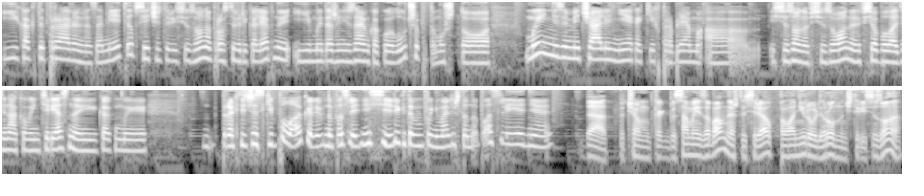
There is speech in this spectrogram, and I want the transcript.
И, как ты правильно заметил, все четыре сезона просто великолепны, и мы даже не знаем, какой лучше, потому что мы не замечали никаких проблем а, из сезона в сезон, и все было одинаково интересно, и как мы практически плакали на последней серии, когда мы понимали, что она последняя. Да, причем как бы самое забавное, что сериал планировали ровно на 4 сезона,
